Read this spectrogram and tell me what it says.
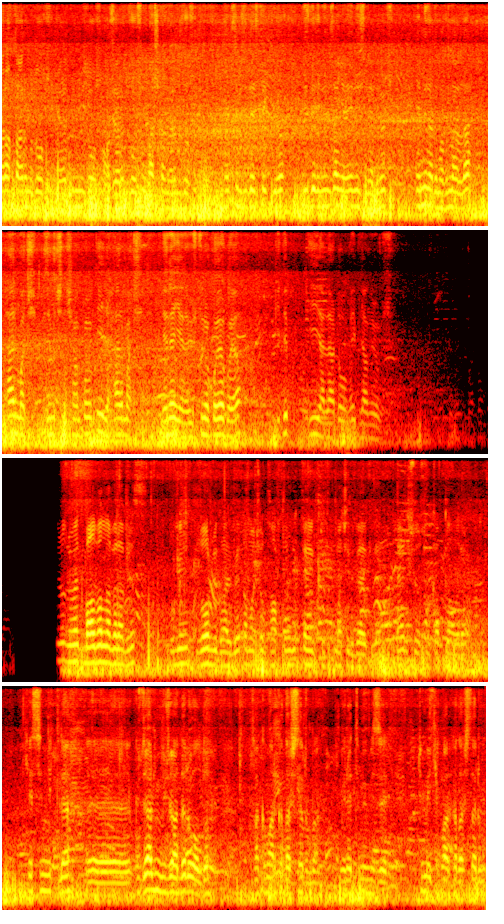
taraftarımız olsun, yönetimimiz olsun, hocalarımız olsun, başkanlarımız olsun. Hepsi bizi destekliyor. Biz de elimizden gelen en iyisini yapıyoruz. Emin adım adımlarla her maç bizim için şampiyonluk değil de her maç yene yene üstüne koya koya gidip iyi yerlerde olmayı planlıyoruz. Mehmet Balban'la beraberiz. Bugün zor bir galibiyet ama çok haftanın en kritik maçıydı belki de. Ne düşünüyorsun kaptan olarak? Kesinlikle eee, güzel bir mücadele oldu. Takım arkadaşlarımı, yönetimimizi, tüm ekip arkadaşlarımı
